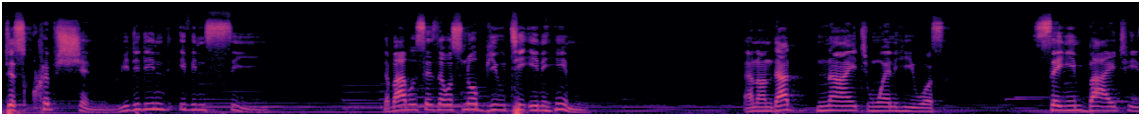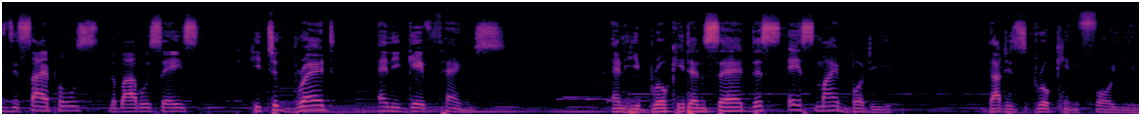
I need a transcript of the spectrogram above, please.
description. We didn't even see. The Bible says there was no beauty in him. And on that night when he was saying bye to his disciples, the Bible says he took bread and he gave thanks. And he broke it and said, This is my body that is broken for you.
